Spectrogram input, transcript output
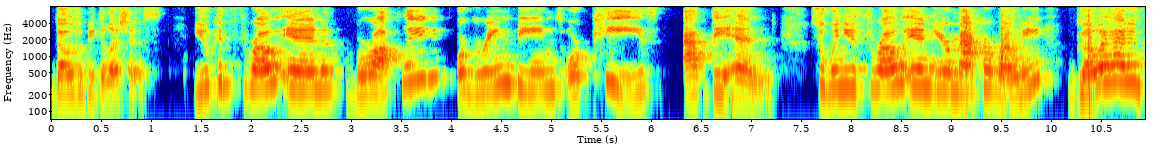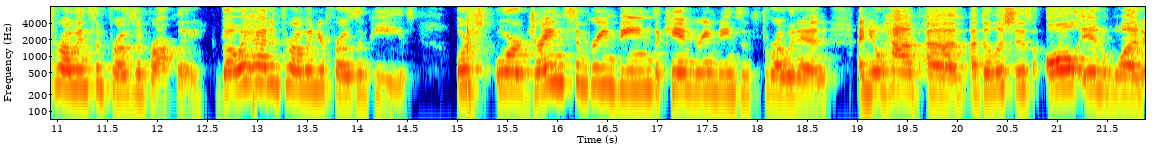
Those would be delicious you can throw in broccoli or green beans or peas at the end. So when you throw in your macaroni, go ahead and throw in some frozen broccoli. Go ahead and throw in your frozen peas. Or, or drain some green beans, a canned green beans, and throw it in. And you'll have um, a delicious all in one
